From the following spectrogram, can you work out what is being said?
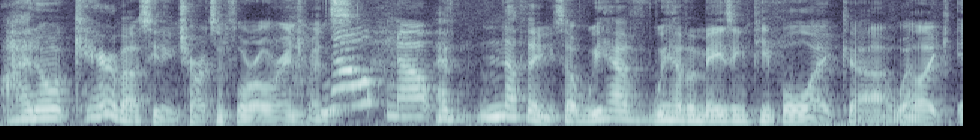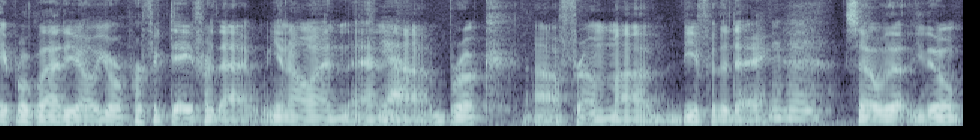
I don't care about seating charts and floral arrangements. No, no. I have nothing. So we have we have amazing people like uh, well like April Gladio, your perfect day for that, you know, and and Yeah. uh, Brooke uh, from uh, B for the Day. Mm-hmm. So that, you know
